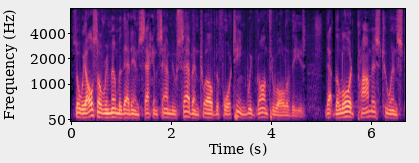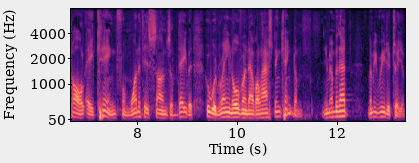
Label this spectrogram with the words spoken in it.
So we also remember that in 2 Samuel 7 12 to 14. We've gone through all of these that the Lord promised to install a king from one of his sons of David who would reign over an everlasting kingdom. You remember that? Let me read it to you.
